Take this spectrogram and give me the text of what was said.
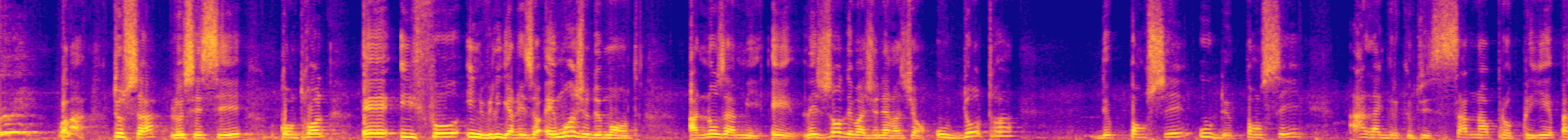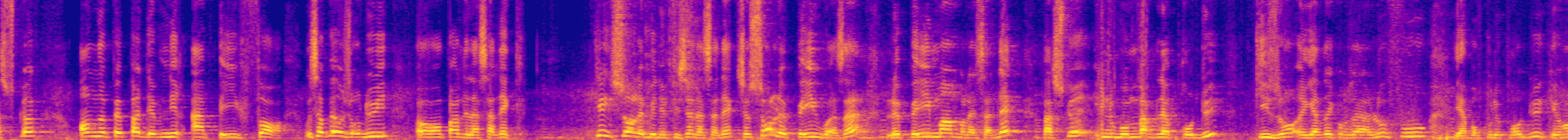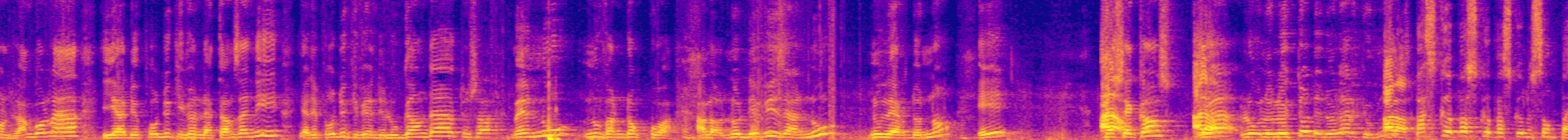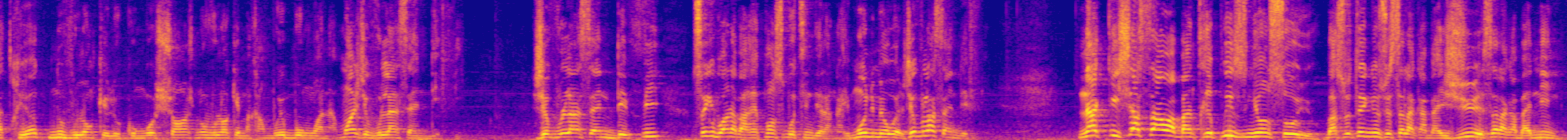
Voilà. Tout ça, le CC, contrôle. Et il faut une vulgarisation. Et moi, je demande à nos amis et les gens de ma génération ou d'autres de penser ou de penser à l'agriculture, s'en approprier, parce que on ne peut pas devenir un pays fort. Vous savez, aujourd'hui, on parle de la SADEC. Qui sont les bénéficiaires de la SADEC? Ce sont les pays voisins, les pays membres de la SADEC, parce qu'ils nous bombardent leurs produits qu'ils ont, regardez comme ça, l'Oufou, il y a beaucoup de produits qui viennent de l'Angola, il y a des produits qui viennent de la Tanzanie, il y a des produits qui viennent de l'Ouganda, tout ça. Mais nous, nous vendons quoi? Alors, nos devises à nous, nous leur donnons et Conséquence, alors, il y a le, le, taux de dollars qui augmente. Alors, parce que, parce, que, parce que nous sommes patriotes, nous voulons que le Congo change, nous voulons que Makamboué Bongwana. Moi, je vous lance un défi. Je vous lance un défi. Ceux qui vont avoir la réponse, mon numéro, je vous lance un défi. Na Kishasa wa entreprise nyonso oyo basote nyonso esalaka bajus esalaka banini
